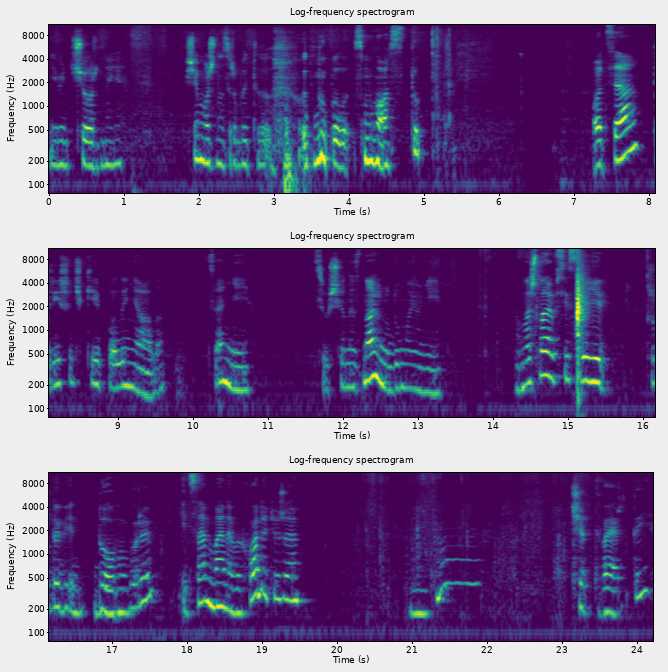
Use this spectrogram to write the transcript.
і від чорної. Ще можна зробити одну смугасту. Оця трішечки полиняла. Це ні. Цю ще не знаю, але думаю, ні. Знайшла я всі свої трудові договори, і це в мене виходить уже. Четвертий.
